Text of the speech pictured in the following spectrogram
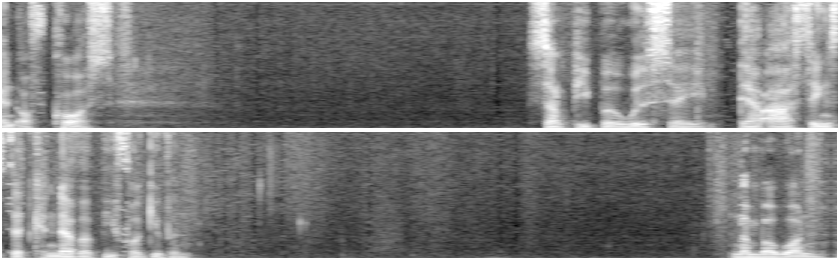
And of course, some people will say there are things that can never be forgiven. Number one,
